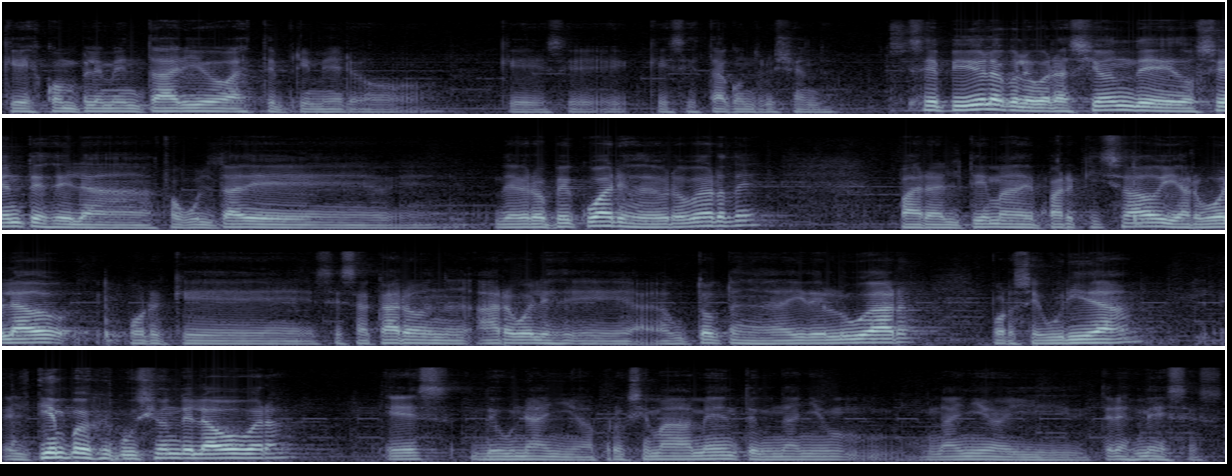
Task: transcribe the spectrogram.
que es complementario a este primero que se, que se está construyendo. Se pidió la colaboración de docentes de la Facultad de, de Agropecuarios de Agroverde para el tema de parquizado y arbolado porque se sacaron árboles de, autóctonos de ahí del lugar por seguridad. El tiempo de ejecución de la obra es de un año aproximadamente, un año, un año y tres meses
